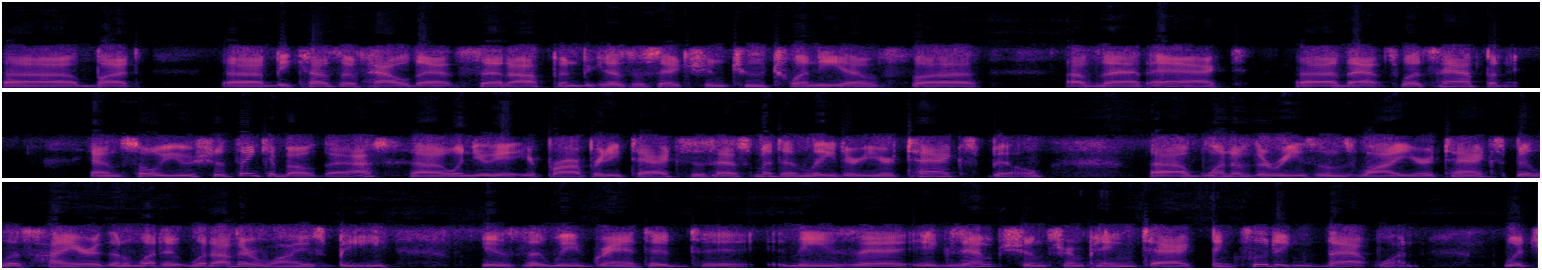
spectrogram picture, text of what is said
Uh, but uh, because of how that's set up and because of Section 220 of uh, of that act, uh, that's what's happening. And so you should think about that uh, when you get your property tax assessment and later your tax bill. Uh, one of the reasons why your tax bill is higher than what it would otherwise be is that we've granted these exemptions from paying tax, including that one, which,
